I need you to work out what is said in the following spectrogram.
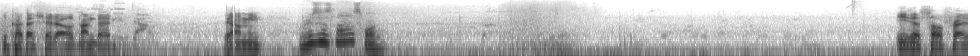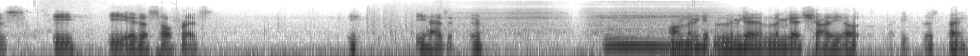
You cut that shit out. I'm dead. On me. Where's his last one? He's a self res. He he is a self res. He he has it too. Hold on, let me get let me get let me get a shotty out ready for this guy.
